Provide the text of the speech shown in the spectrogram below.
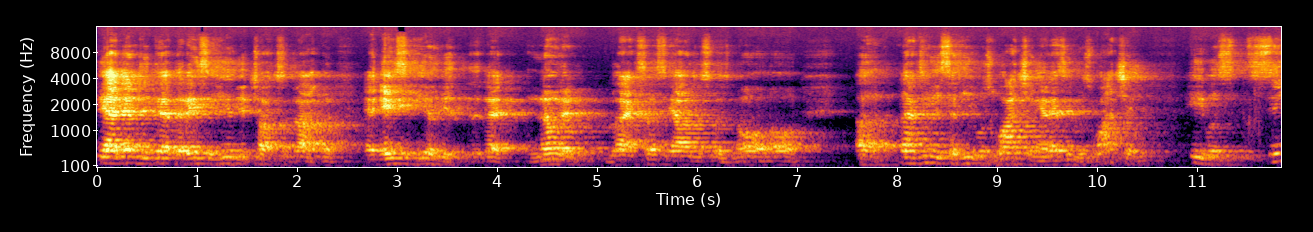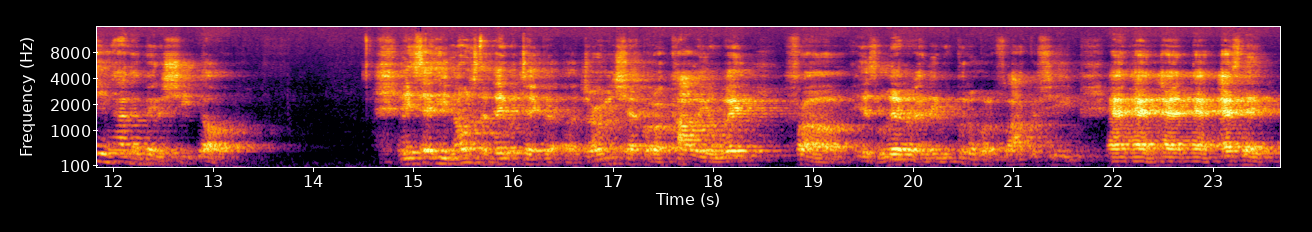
the identity theft that Asa Hilliard talks about. But Asa Hilliard, that noted black sociologist was going on uh, Dr. Said he was watching, and as he was watching, he was seeing how they made a sheepdog. And he said he noticed that they would take a, a German Shepherd or a Collie away from his litter and they would put him with a flock of sheep. And, and, and, and as they,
